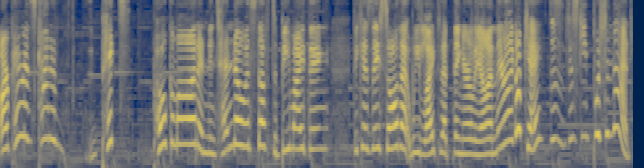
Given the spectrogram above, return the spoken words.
Our parents kind of picked Pokemon and Nintendo and stuff to be my thing because they saw that we liked that thing early on. They were like, okay, just, just keep pushing that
